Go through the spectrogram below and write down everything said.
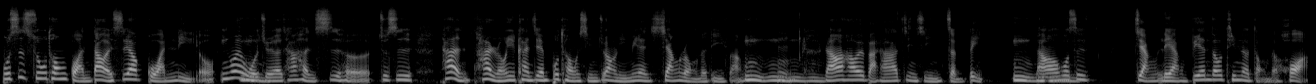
不是疏通管道，也是要管理哦。因为我觉得它很适合，就是它很它很容易看见不同形状里面相融的地方。嗯嗯嗯，然后它会把它进行整并。嗯，然后或是讲两边都听得懂的话。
